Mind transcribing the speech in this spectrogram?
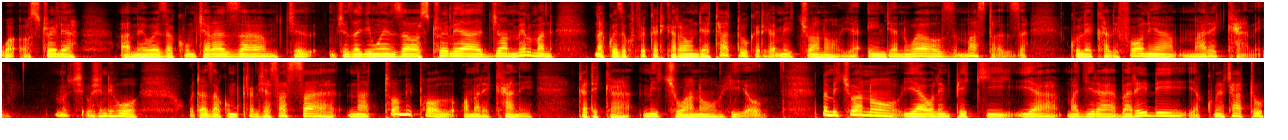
wa Australia ameweza kumcharaza mchezaji mwenza wa Australia John Millman na kuweza kufika katika raundi ya tatu katika michuano ya Indian Wells Masters kule California, Marekani. Ushindi huo utaweza kumkutanisha sasa na Tommy Paul wa Marekani katika michuano hiyo. Na michuano ya Olimpiki ya majira ya baridi ya kumi na tatu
